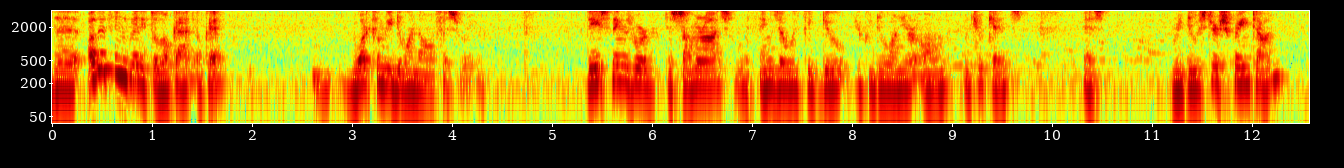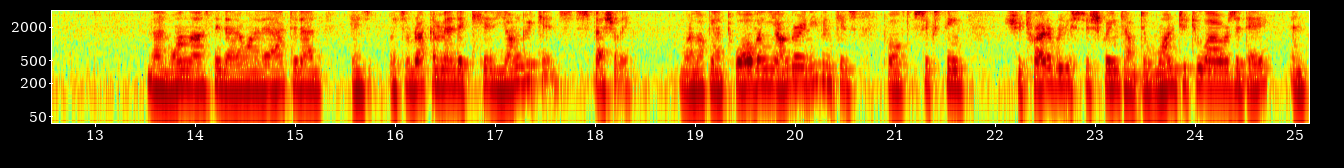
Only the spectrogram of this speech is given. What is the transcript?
The other thing we need to look at, okay, what can we do in the office for you? These things were to summarize were things that we could do you could do on your own with your kids is reduce their screen time. Then one last thing that I wanted to add to that is it's recommended kid younger kids especially. We're looking at 12 and younger and even kids 12 to 16 should try to reduce their screen time to one to two hours a day and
